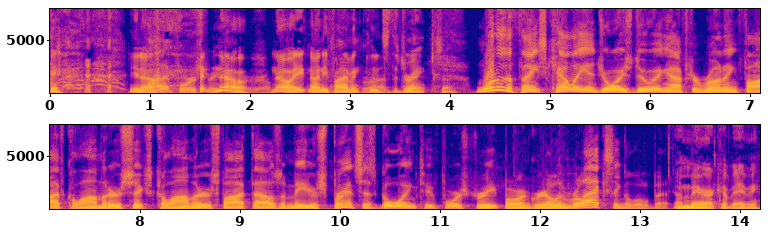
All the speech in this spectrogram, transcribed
you know, Not at Fourth Street no, no, eight ninety five includes the drink. So One of the things Kelly enjoys doing after running five kilometers, six kilometers, 5,000 meter sprints is going to 4th Street Bar and Grill and relaxing a little bit. America, baby.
